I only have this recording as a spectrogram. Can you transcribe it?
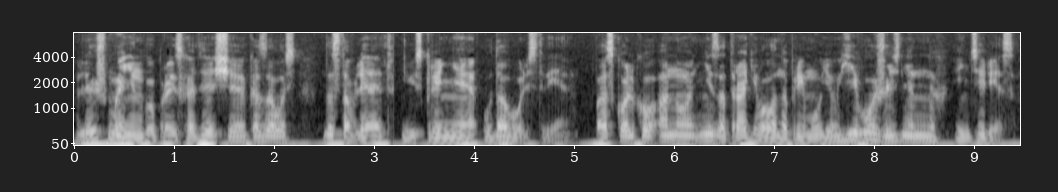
Лишь Мэннингу происходящее, казалось, доставляет искреннее удовольствие поскольку оно не затрагивало напрямую его жизненных интересов.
